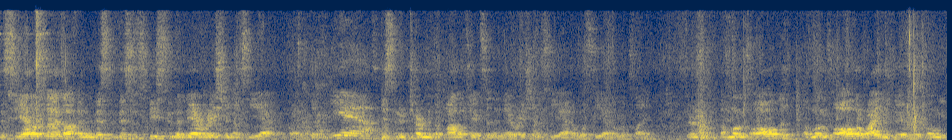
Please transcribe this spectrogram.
the Seattle Times office, and this, this speaks to the narration of Seattle, right? The- Yeah. Just to determine the politics and the narration of Seattle, what Seattle looks like. There's, amongst all the, amongst all the writers there, there's only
